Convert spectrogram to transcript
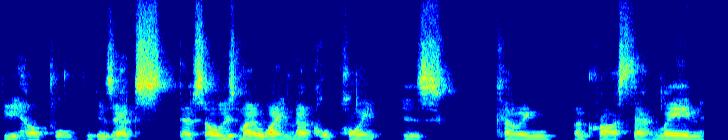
be helpful because that's that's always my white knuckle point is coming across that lane,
